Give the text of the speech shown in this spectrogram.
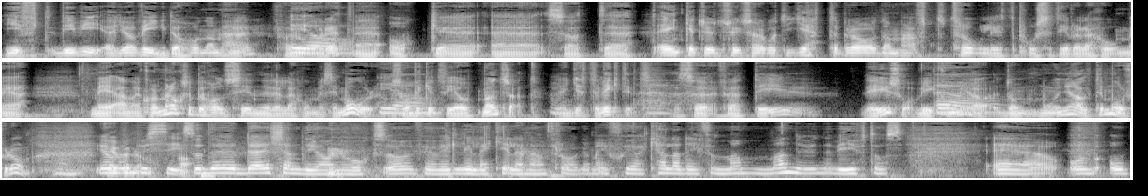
gift. Vi, jag vigde honom här förra Ja. året. Eh, och eh, eh, så att enkelt uttryckt så har det gått jättebra. De har haft otroligt positiv relation med med Anna-Karin men också behållit sin relation med sin mor. Ja. Så, vilket vi har uppmuntrat. Det är jätteviktigt. Alltså, för att det är ju det är ju så. Vi kommer Ja. ju, de, hon är ju alltid mor för dem. Ja Även men precis, ja. och det, där kände jag nog också, för jag vet lilla killen han frågade mig, får jag kalla dig för mamma nu när vi gifte oss? Eh, och, och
